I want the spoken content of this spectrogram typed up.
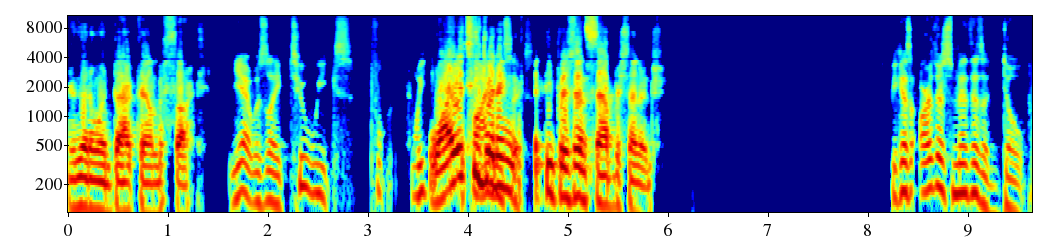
And then it went back down to suck. Yeah, it was like two weeks. Week Why is he getting fifty percent snap percentage? Because Arthur Smith is a dope.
